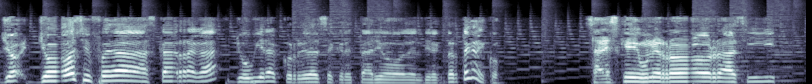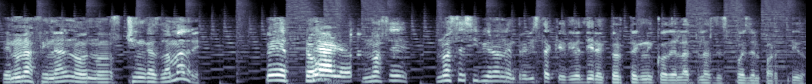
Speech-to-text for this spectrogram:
yo, yo si fuera Azcárraga, yo hubiera corrido al secretario del director técnico. Sabes que un error así en una final no nos chingas la madre. Pero no sé, no sé si vieron la entrevista que dio el director técnico del Atlas después del partido.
